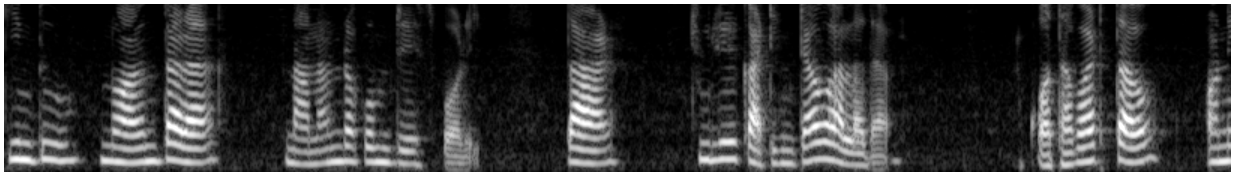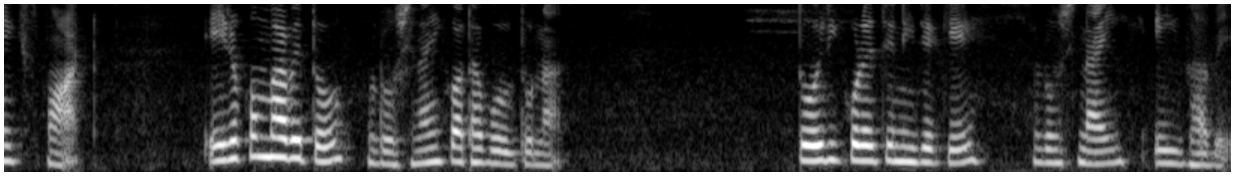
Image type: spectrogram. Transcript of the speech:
কিন্তু নয়নতারা নানান রকম ড্রেস পরে। তার চুলের কাটিংটাও আলাদা। কথাবার্তাও অনেক স্মার্ট এইরকমভাবে তো রোশনাই কথা বলতো না। তৈরি করেছে নিজেকে রোশনাই এইভাবে,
